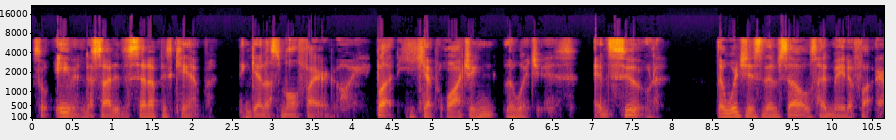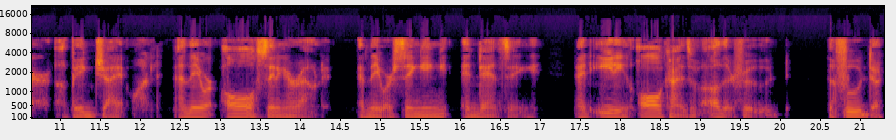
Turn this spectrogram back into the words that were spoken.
So Avin decided to set up his camp and get a small fire going. But he kept watching the witches. And soon the witches themselves had made a fire, a big giant one. And they were all sitting around it. And they were singing and dancing and eating all kinds of other food. The food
